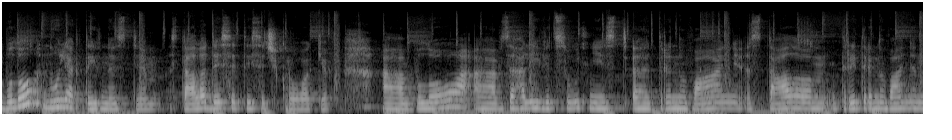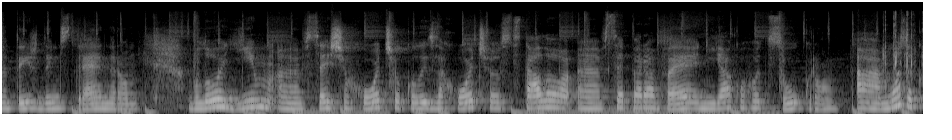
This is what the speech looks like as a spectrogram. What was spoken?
Було нуль активності, стало 10 тисяч кроків. Було взагалі відсутність е, тренувань, стало три тренування на тиждень з тренером. Було їм е, все, що хочу, коли захочу. Стало е, все параве, ніякого цукру. А мозок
